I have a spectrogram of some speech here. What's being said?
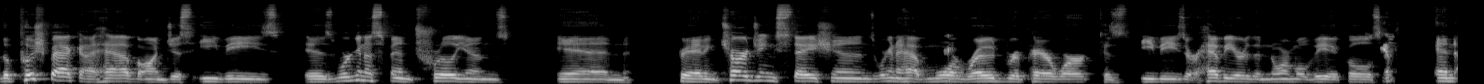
the pushback I have on just EVs is we're going to spend trillions in creating charging stations. We're going to have more road repair work because EVs are heavier than normal vehicles. Yep. And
